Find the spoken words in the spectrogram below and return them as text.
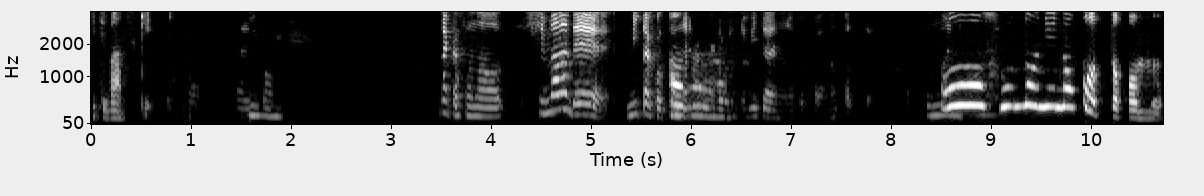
一番好き。大根。なんかその島で見たことないうんことみたいなのとかはなかったんですか？そんなにああ、そんなになかったかも。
